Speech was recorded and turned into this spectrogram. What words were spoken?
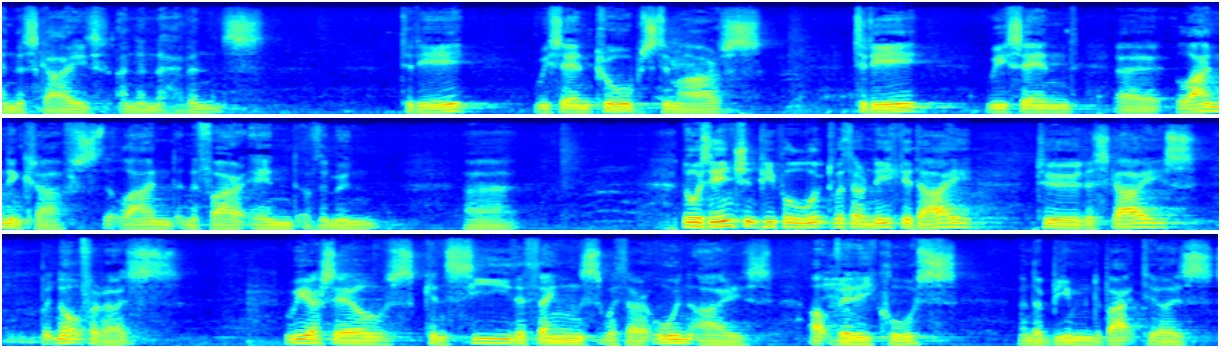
in the skies and in the heavens. Today, we send probes to Mars. Today, we send uh, landing crafts that land in the far end of the moon. Uh, those ancient people looked with their naked eye to the skies, but not for us. We ourselves can see the things with our own eyes up very close and are beamed back to us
